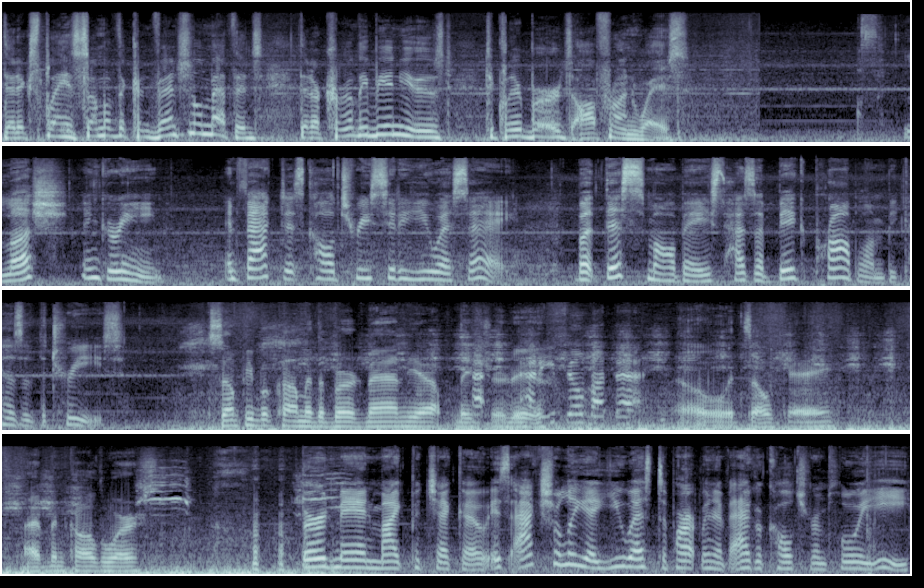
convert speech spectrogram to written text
that explains some of the conventional methods that are currently being used to clear birds off runways. Lush and green. In fact, it's called Tree City USA. But this small base has a big problem because of the trees. Some people call me the Birdman. Yep, they how, sure do. How do you feel about that? Oh, it's okay. I've been called worse. Birdman Mike Pacheco is actually a U.S. Department of Agriculture employee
